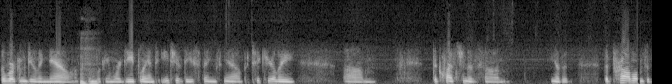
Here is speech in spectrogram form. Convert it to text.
the work I'm doing now. Mm-hmm. I'm looking more deeply into each of these things now, particularly um, the question of um, you know the the problems of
